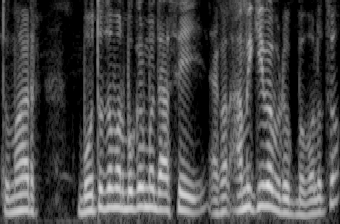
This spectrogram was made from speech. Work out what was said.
তোমার বউ তো তোমার বুকের মধ্যে আছেই। এখন আমি কীভাবে ঢুকবো বলো তো?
